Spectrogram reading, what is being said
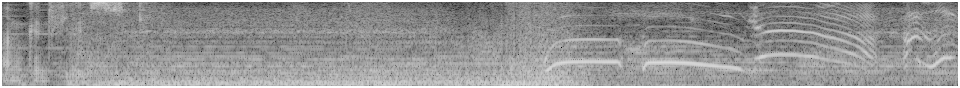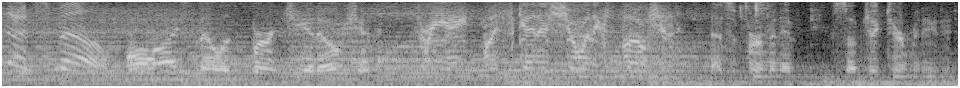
I'm confused. Geonosian. 3-8, my scanners show an explosion. That's affirmative. Subject terminated.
